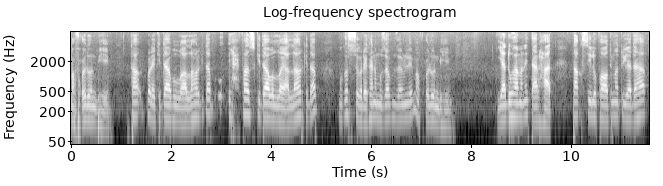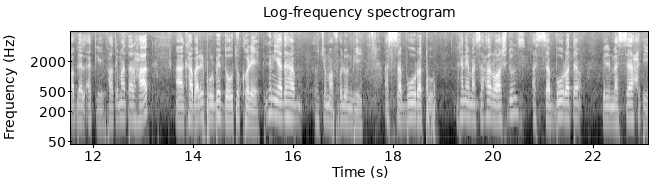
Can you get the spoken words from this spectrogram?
মাফউলুন বিহি। তারপরে কিতাবুল্লাহ, আল্লাহর কিতাব ইহফাজ কিতাবুল্লাহ, আল্লাহর কিতাব মুখস্থ করে, এখানে মুজাফ মুজাফ মিলে মাফউলুন বিহি। ইয়াদুহা মানে তার হাত। তাকসিলু ফাতিমা তু ইয়াদাহা কাবলাল আকলি ফাতিমা তার হাত খাবারের পূর্বে দৌত করে। এখানে ইয়াদাহা হচ্ছে মাফুলুন ভি আসাবুরাতু এখানে মাসাহা রশদুন আসাবুরাতা বিল মাসাহাতি।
